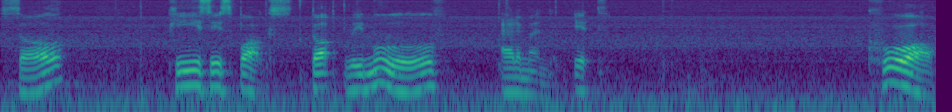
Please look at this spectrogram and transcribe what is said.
So pieces box. Dot remove element it. Cool.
